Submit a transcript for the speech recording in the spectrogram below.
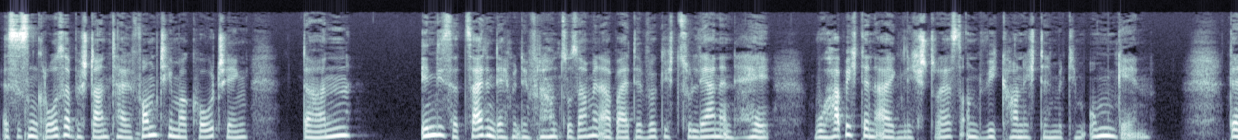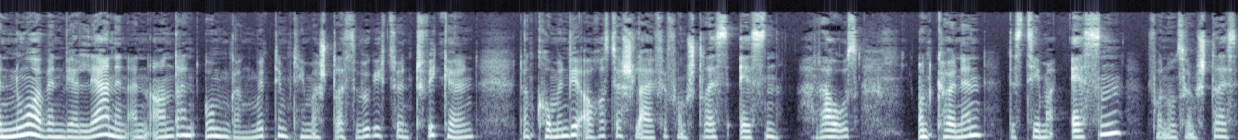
es ist ein großer Bestandteil vom Thema Coaching, dann in dieser Zeit, in der ich mit den Frauen zusammenarbeite, wirklich zu lernen, hey, wo habe ich denn eigentlich Stress und wie kann ich denn mit ihm umgehen? Denn nur wenn wir lernen, einen anderen Umgang mit dem Thema Stress wirklich zu entwickeln, dann kommen wir auch aus der Schleife vom Stressessen raus und können das Thema Essen von unserem Stress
